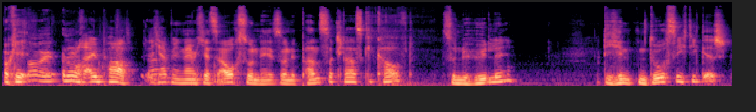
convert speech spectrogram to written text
Okay, Sorry. nur noch ein Part. Ich habe mir nämlich jetzt auch so eine, so eine Panzerglas gekauft. So eine Hülle, die hinten durchsichtig ist.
